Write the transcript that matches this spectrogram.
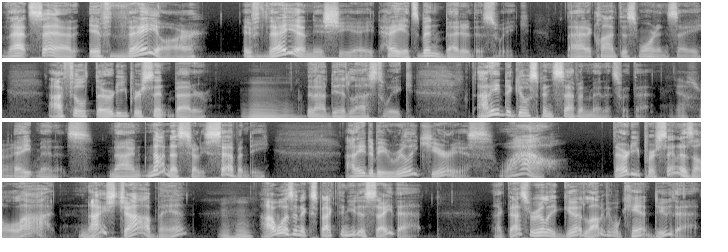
That said, if they are, if they initiate, hey, it's been better this week. I had a client this morning say, I feel 30% better mm. than I did last week. I need to go spend seven minutes with that. That's right. Eight minutes, nine, not necessarily 70. I need to be really curious. Wow, 30% is a lot. Nice job, man. Mm-hmm. I wasn't expecting you to say that. Like, that's really good. A lot of people can't do that.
